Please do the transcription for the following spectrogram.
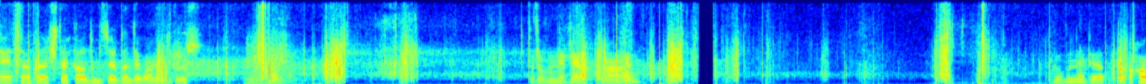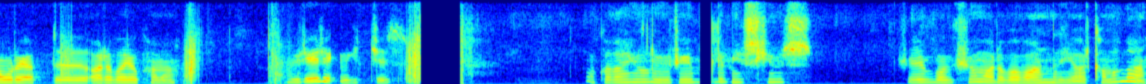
Evet arkadaşlar kaldığımız yerden devam ediyoruz. Durumu nereye attın abi? Durumu nereye attı? Aha oraya attı. Araba yok ama. Yürüyerek mi gideceğiz? O kadar yol yürüyebilir miyiz ki biz? Şöyle bakıyorum araba var mı diye arkamızda.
